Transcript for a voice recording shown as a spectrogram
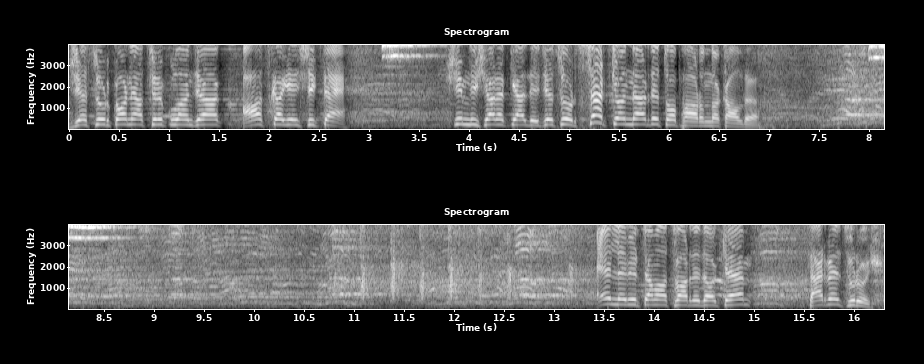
Cesur korner atışını kullanacak. Aska gençlikte. Şimdi işaret geldi. Cesur sert gönderdi. Top Harun'da kaldı. Elle bir temas var dedi hakem. Serbest vuruş.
